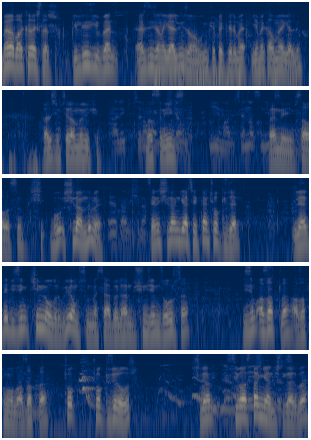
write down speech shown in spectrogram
Merhaba arkadaşlar. Bildiğiniz gibi ben Erzincan'a geldiğim zaman bugün köpeklerime yemek almaya geldim. Kardeşim selamünaleyküm. Aleykümselam Nasılsın, abi, iyi hoş misin? geldin. İyiyim abi. Sen nasılsın? iyi Ben misin? de iyiyim sağ olasın. Şi- bu Şilan değil mi? Evet abi Şilan. Senin Şilan gerçekten çok güzel. İleride bizim kimle olur biliyor musun? Mesela böyle hani düşüncemiz olursa bizim Azat'la, Azap'ın oğlu Azat'la çok çok güzel olur. Şilan Abi, ileride Sivas'tan gelmişti galiba.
